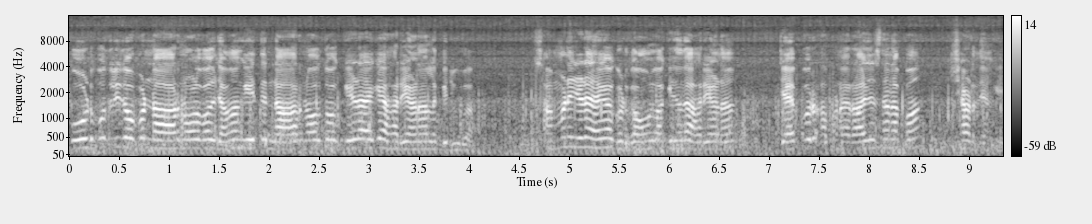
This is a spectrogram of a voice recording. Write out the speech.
ਕੋਟਪੁਤਲੀ ਤੋਂ ਆਪਾਂ ਨਾਰਨੌਲ ਵੱਲ ਜਾਵਾਂਗੇ ਤੇ ਨਾਰਨੌਲ ਤੋਂ ਕਿਹੜਾ ਹੈਗਾ, ਹਰਿਆਣਾ ਲੱਗ ਜੂਗਾ। ਸਾਹਮਣੇ ਜਿਹੜਾ ਹੈਗਾ, ਗੁੜਗਾਉਂ ਲੱਗ ਜਾਂਦਾ ਹਰਿਆਣਾ। ਜੈਪੁਰ ਆਪਣਾ ਰਾਜਸਥਾਨ ਆਪਾਂ ਛੱਡ ਦਿਆਂਗੇ।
